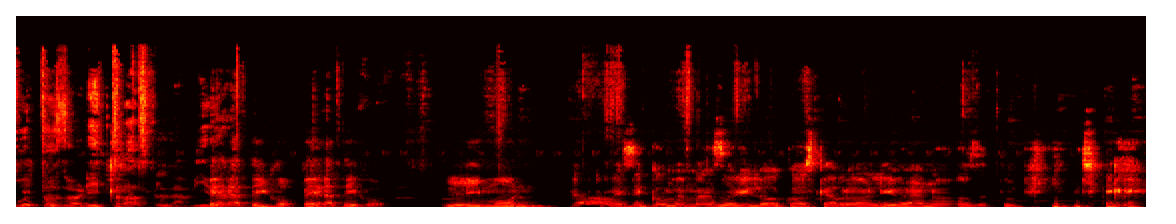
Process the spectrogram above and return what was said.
putos doritos en la vida. Espérate, hijo, espérate, hijo. Limón, No, se come más dorilocos, cabrón. Líbranos de tu pinche.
